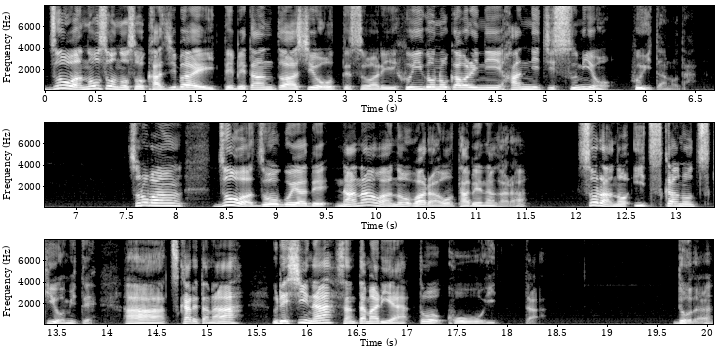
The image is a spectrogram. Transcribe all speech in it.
象はのそのそ火事場へ行ってベタンと足を折って座り不意後の代わりに半日炭を吹いたのだ。その晩象は象小屋で7羽の藁を食べながら空の5日の月を見て「ああ疲れたな。嬉しいなサンタマリア」とこう言った。どうだ？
